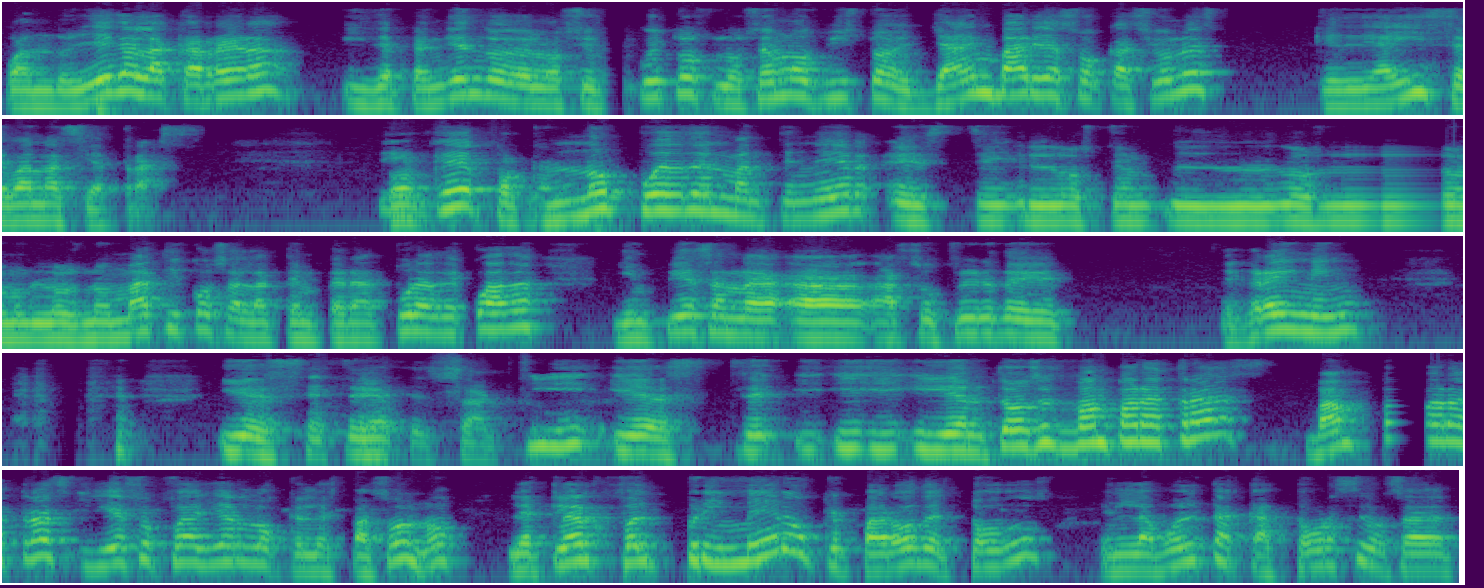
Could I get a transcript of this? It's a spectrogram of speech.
cuando llega la carrera, y dependiendo de los circuitos, los hemos visto ya en varias ocasiones, que de ahí se van hacia atrás. ¿Por qué? Porque no pueden mantener este, los, los, los, neumáticos a la temperatura adecuada y empiezan a, a, a sufrir de, de, graining. Y, este, y, y, este, y, y, entonces van para atrás, van para atrás, y eso fue ayer lo que les pasó, ¿no? Leclerc fue el primero que paró de todos en la vuelta 14, o sea,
